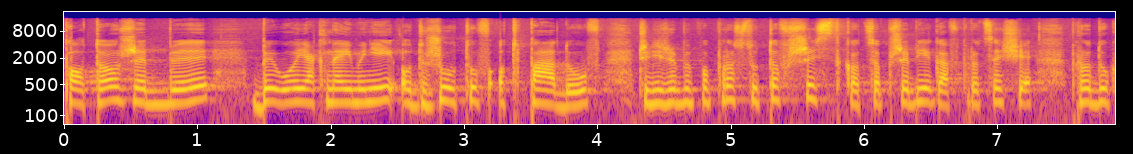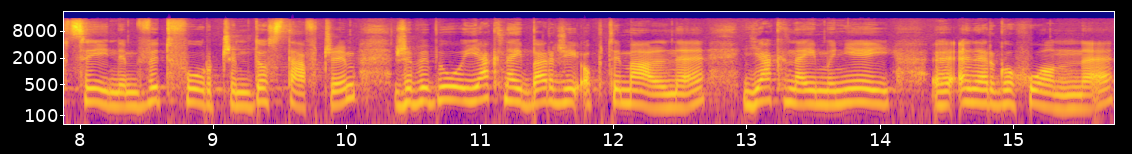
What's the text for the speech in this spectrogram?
po to, żeby było jak najmniej odrzutów, odpadów, czyli żeby po prostu to wszystko, co przebiega w procesie produkcyjnym, wytwórczym, dostawczym, żeby było jak najbardziej optymalne, jak najmniej e, energochłonne.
